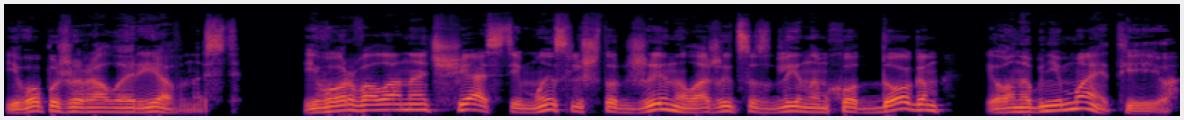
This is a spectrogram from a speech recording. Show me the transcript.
Его пожирала ревность. Его рвала на части мысль, что Джина ложится с длинным хот-догом, и он обнимает ее.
